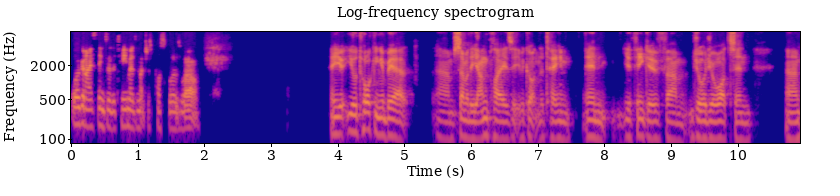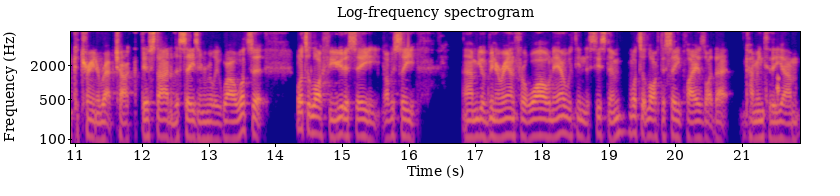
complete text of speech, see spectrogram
organize things with the team as much as possible as well. And You're talking about um, some of the young players that you've got in the team, and you think of um, Georgia Watson, um, Katrina Rapchuk. They've started the season really well. What's it? What's it like for you to see? Obviously, um, you've been around for a while now within the system. What's it like to see players like that come into the um,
